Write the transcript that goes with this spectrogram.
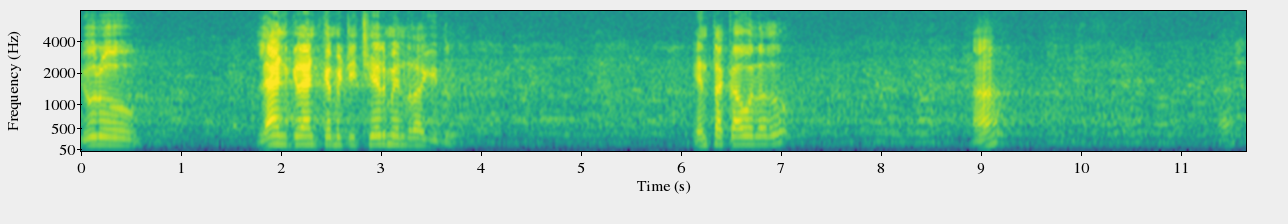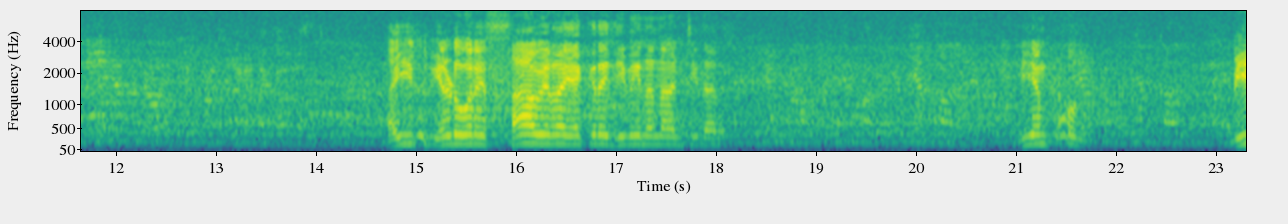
ಇವರು ಲ್ಯಾಂಡ್ ಗ್ರಾಂಟ್ ಕಮಿಟಿ ಚೇರ್ಮನ್ ಆಗಿದ್ರು ಎಂತ ಕಾವಲದು ಆ? ಐದು, ಎರಡೂವರೆ ಸಾವಿರ ಎಕರೆ ಜಮೀನನ್ನ ಹಂಚಿದ್ದಾರೆ. ಬಿ ಎಂ ಕಾವಲು. ಬಿ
